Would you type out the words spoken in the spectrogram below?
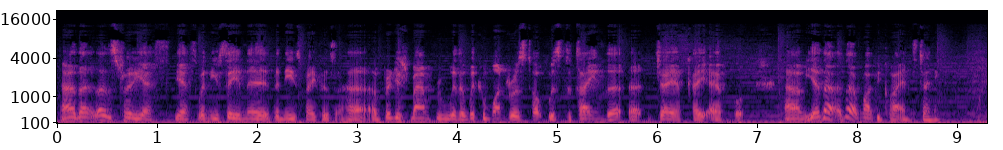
Uh, that, that's true. Yes, yes. When you see in the, the newspapers, uh, a British man from, with a Wycombe Wanderers top was detained at, at JFK Airport. Um, yeah, that that might be quite entertaining.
